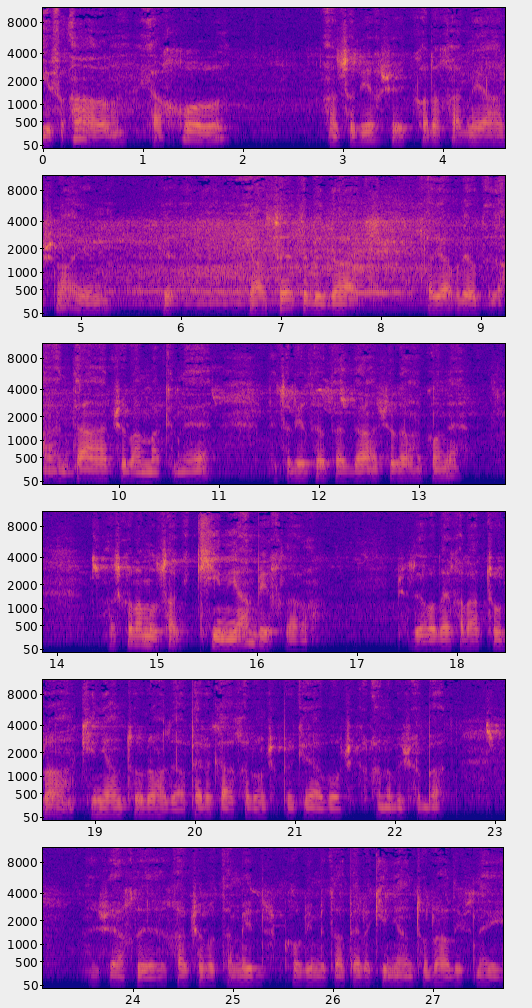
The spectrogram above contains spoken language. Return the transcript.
יפעל, יכול אז צריך שכל אחד מהשניים יעשה את זה בדעת. חייב להיות הדעת של המקנה, וצריך להיות הדעת של הקונה. אז כל המושג קניין בכלל, שזה הולך על התורה, קניין תורה, זה הפרק האחרון של פרקי אבות שקראנו בשבת. זה שייך לחג שבוע, תמיד קוראים את הפרק קניין תורה לפני,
